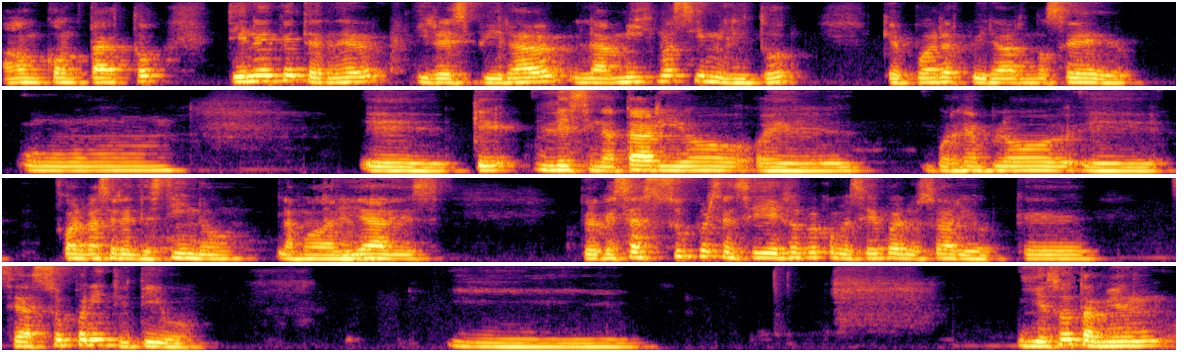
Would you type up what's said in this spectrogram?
a un contacto, tienen que tener y respirar la misma similitud que puede respirar, no sé, un eh, que el destinatario, eh, por ejemplo, eh, cuál va a ser el destino, las modalidades, pero que sea súper sencillo y súper comprensible para el usuario, que sea súper intuitivo. Y, y eso también,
